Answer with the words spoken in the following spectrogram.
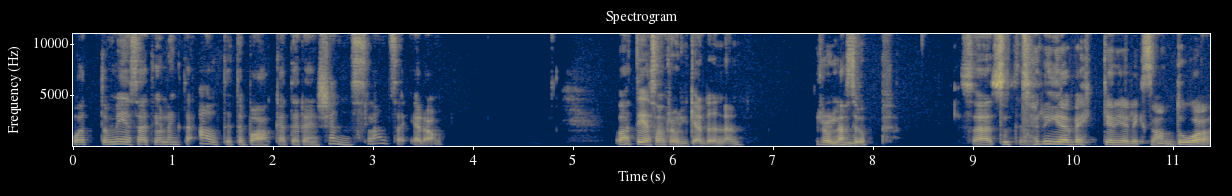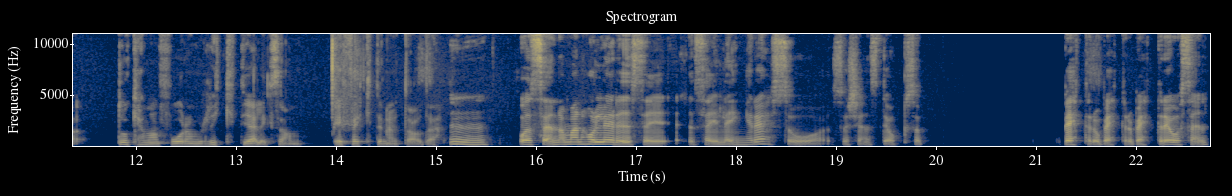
och att de är så att jag längtar alltid tillbaka till den känslan, säger de. Och att det är som rullgardinen rullas mm. upp. Så, att, så tre veckor är liksom, då, då kan man få de riktiga liksom effekterna utav det. Mm. Och sen om man håller i sig, sig längre så, så känns det också bättre och bättre och bättre. Och sen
